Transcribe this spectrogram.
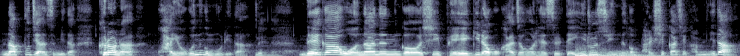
나쁘지 않습니다. 그러나 과욕은 금물이다. 네네. 내가 원하는 것이 100이라고 가정을 했을 때 이룰 수 있는 건 80까지 갑니다.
